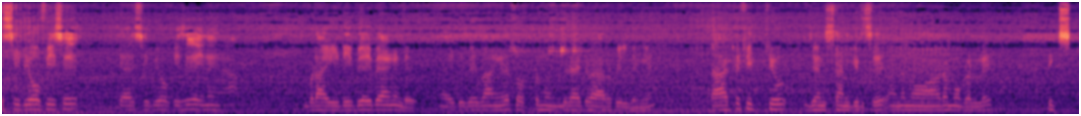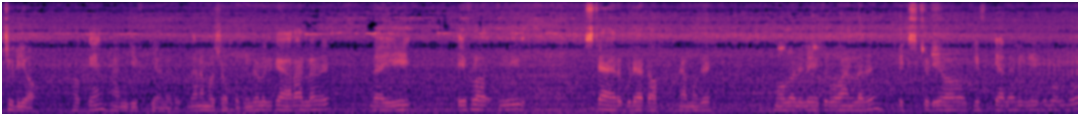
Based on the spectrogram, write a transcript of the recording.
S C B office K S C B office കഴിഞ്ഞ് കഴിഞ്ഞാൽ ഇവിടെ I D B I bank ഉണ്ട്. ഐ ഡി ബി ഐ ബാങ്കിന്റെ തൊട്ട് മുമ്പിലായിട്ട് വേറെ ബിൽഡിങ് താഴത്ത് ഫിറ്റു ജെൻസ് ആൻഡ് കിഡ്സ് അതിന്റെ മോടെ മുകളിൽ fix studio okay and gift ചെയ്യാനുള്ളത് ഇതാണ് നമ്മുടെ ഷോപ്പ് ഇതിന്റെ ഉള്ളിൽ കയറാനുള്ളത് ഈ ഈ ഫ്ലോ ഈ സ്റ്റയർ കൂടി കേട്ടോ നമുക്ക് മുകളിലേക്ക് പോകാനുള്ളത്. ഫിക്സ് സ്റ്റുഡിയോ ഗിഫ്റ്റ് ഗാലറിയിലേക്ക് പോകുമ്പോൾ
